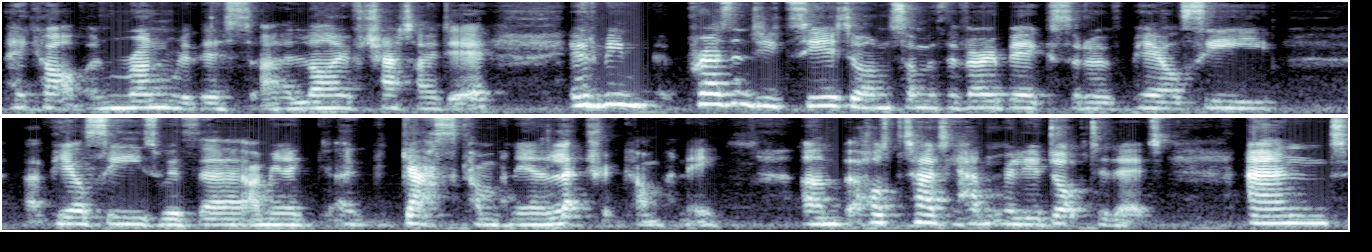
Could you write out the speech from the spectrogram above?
pick up and run with this uh, live chat idea. It had been present, you'd see it on some of the very big sort of PLC uh, PLCs with, uh, I mean, a, a, gas company, an electric company, um, but hospitality hadn't really adopted it. And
